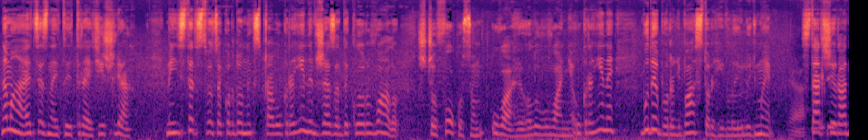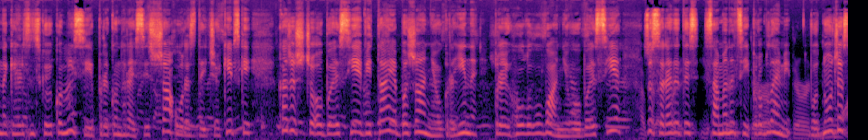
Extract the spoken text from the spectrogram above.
намагається знайти третій шлях. Міністерство закордонних справ України вже задекларувало, що фокусом уваги головування України буде боротьба з торгівлею людьми. Старший радник Гельсінської комісії при Конгресі США Орес Дейчаківський каже, що ОБСЄ вітає бажання України при головуванні в ОБСЄ зосередитись саме на цій проблемі. Водночас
